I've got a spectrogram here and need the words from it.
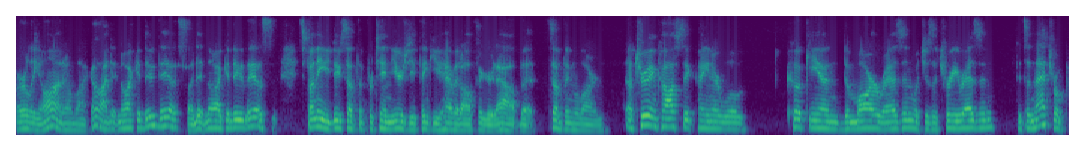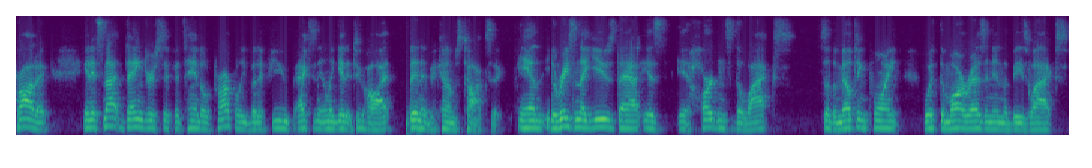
early on. And I'm like, oh, I didn't know I could do this. I didn't know I could do this. It's funny, you do something for 10 years, you think you have it all figured out, but something to learn. A true encaustic painter will cook in Damar resin, which is a tree resin. It's a natural product, and it's not dangerous if it's handled properly, but if you accidentally get it too hot, then it becomes toxic. And the reason they use that is it hardens the wax So the melting point with Damar resin in the beeswax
